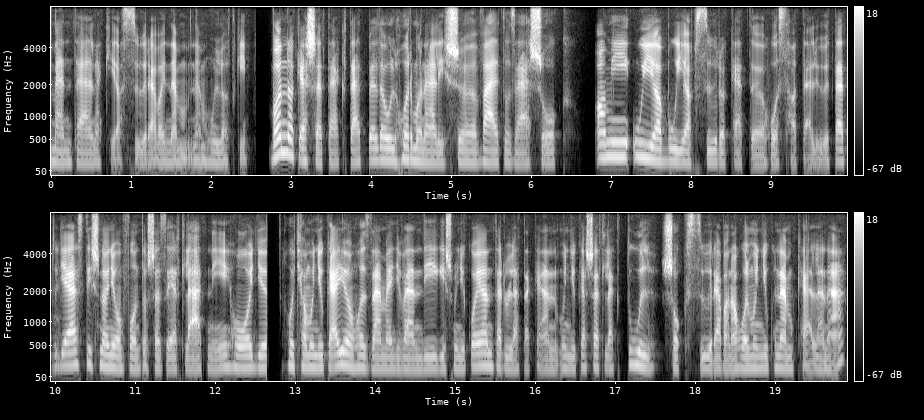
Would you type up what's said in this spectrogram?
ment el neki a szőre, vagy nem, nem hullott ki. Vannak esetek, tehát például hormonális változások, ami újabb-újabb szűröket hozhat elő. Tehát ugye ezt is nagyon fontos azért látni, hogy hogyha mondjuk eljön hozzám egy vendég, és mondjuk olyan területeken mondjuk esetleg túl sok szűre van, ahol mondjuk nem kellene,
